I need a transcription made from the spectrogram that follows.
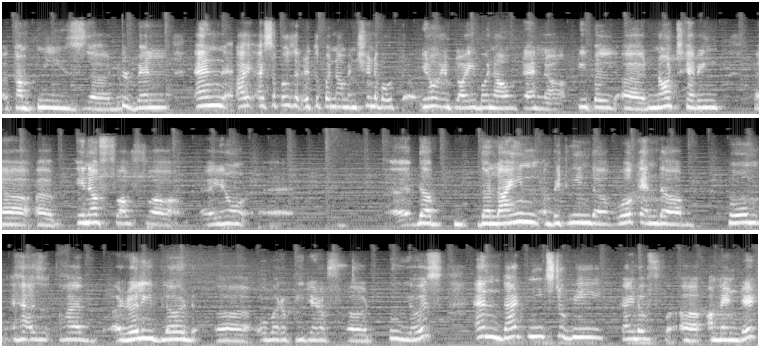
uh, companies uh, do well. And I, I suppose Rituparna mentioned about uh, you know employee burnout and uh, people uh, not having uh, enough of you know the the line between the work and the home has have really blurred over a period of two years, and that needs to be kind of amended.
